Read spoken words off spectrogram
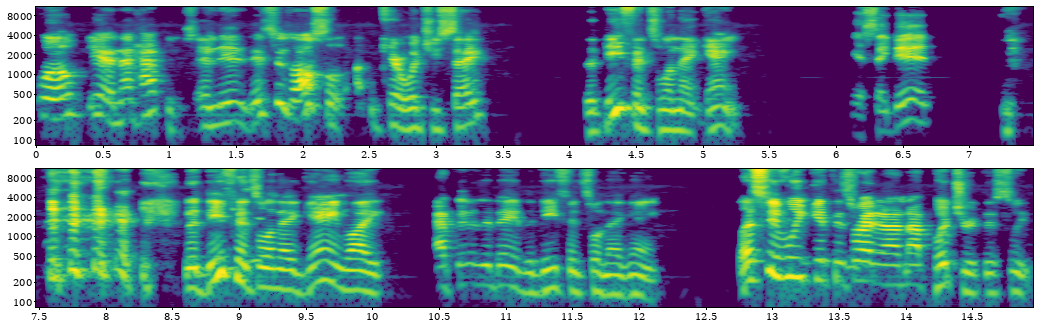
Well, yeah, and that happens. And then this is also, I don't care what you say, the defense won that game. Yes, they did. the defense won that game. Like at the end of the day, the defense won that game. Let's see if we can get this right and I'm not butcher it this week.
